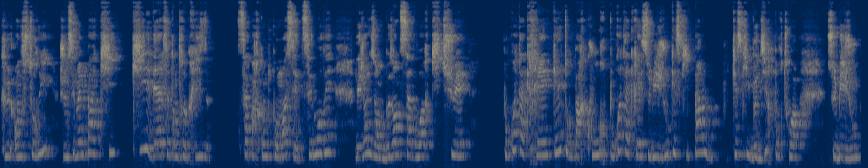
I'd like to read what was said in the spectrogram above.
Que en story, je ne sais même pas qui, qui est derrière cette entreprise. Ça, par contre, pour moi, c'est mauvais. Les gens, ils ont besoin de savoir qui tu es, pourquoi t'as créé, quel est ton parcours, pourquoi t'as créé ce bijou, qu'est-ce qui parle, qu'est-ce qui veut dire pour toi ce bijou?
